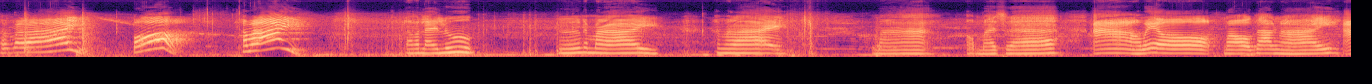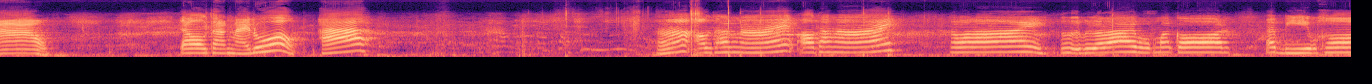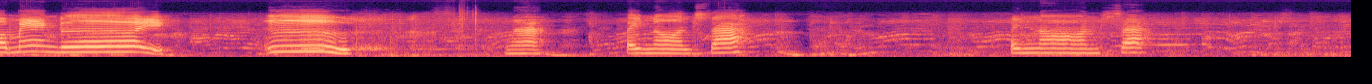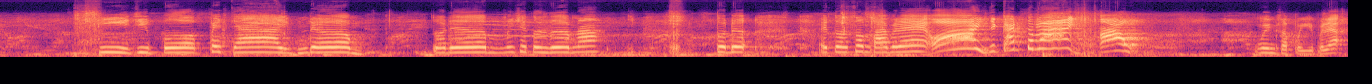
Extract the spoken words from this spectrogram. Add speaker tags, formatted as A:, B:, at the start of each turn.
A: ทำอะไรโปทำอะไรทำอะไรลูกเออทำอะไรทำอะไร มาออกมาซะอ้าวไม่ออกมาออกทางไหนอ้าวจะออกทางไหนลูกฮะฮะออกทางไหนออกทางไหนทำอะไรเออหรืออะไรบอกมาก่อนแล้วบีบคอแม่งเลย มา ไปนอนซะ ไปนอนซะ นี่จีเปิดไปจ่ายเหมือนเดิม ตัวเดิมไม่ใช่ตัวเดิมนะ ตัวเดิมไอตัวส้มตายไปแล้ว โอ้ยจะกัดทำไม เอาวิ่งสปีดไปแล้ว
